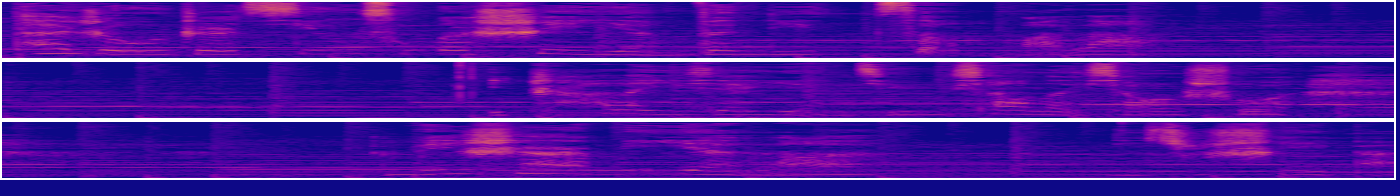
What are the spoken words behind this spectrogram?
她揉着惺忪的睡眼问你怎么了。你眨了一下眼睛，笑了笑说。没事儿，眯眼了，你去睡吧。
